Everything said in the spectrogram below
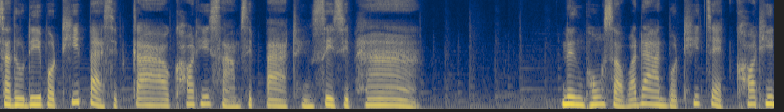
สดุดีบทที่ 89 ข้อที่ 38 ถึง 45หนึ่งพงศาวดารบทที่ 7 ข้อที่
